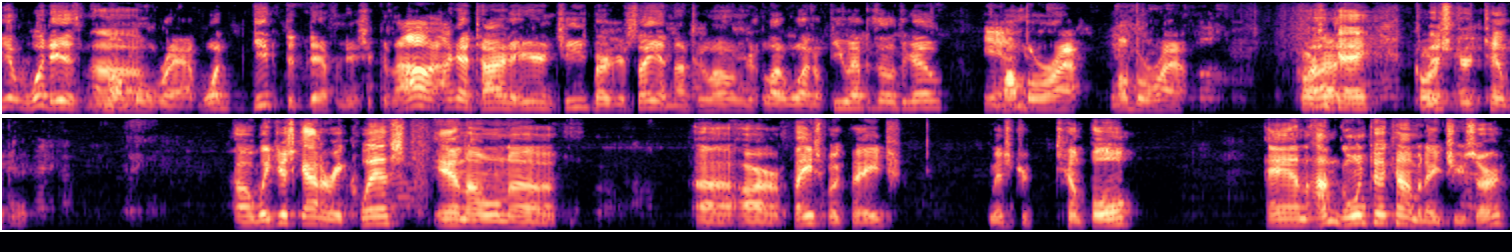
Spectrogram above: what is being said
Yeah, what is Uh, mumble rap? What give the definition? Because I I got tired of hearing Cheeseburger say it not too long, like what a few episodes ago. Yeah. Mumble rap, mumble rap. Of course, that- Okay, of course, Mr. Temple. Uh, we just got a request in on uh, uh, our Facebook page, Mr. Temple, and I'm going to accommodate you, sir.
